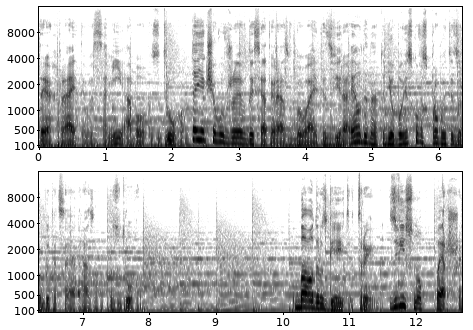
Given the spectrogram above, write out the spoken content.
те, граєте ви самі або з другом. Та якщо ви вже в десятий раз вбиваєте звіра Елдена, тоді обов'язково спробуйте зробити це разом з другом. Baldur's Gate 3. Звісно, перше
